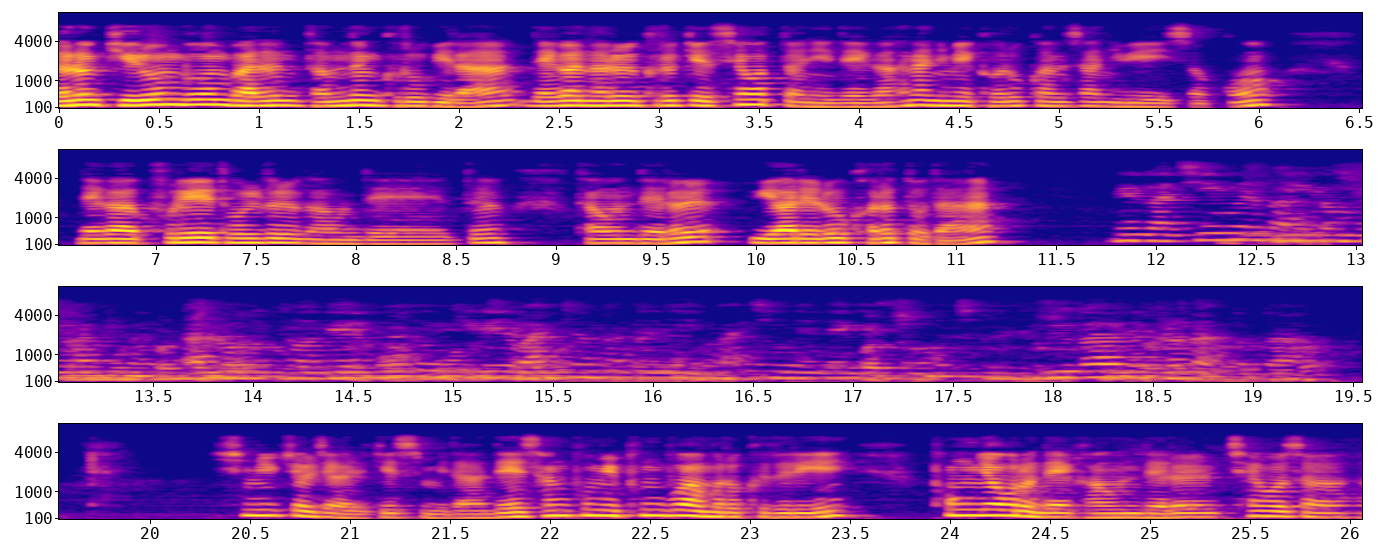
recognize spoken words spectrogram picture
너는 기름 부음 받은 덮는 그룹이라 내가 너를 그렇게 세웠더니 내가 하나님의 거룩한 산 위에 있었고 내가 불의 돌들 가운데 가운데를 위아래로 걸었도다. 내가 짐을 받으며 날로부터 내 모든 길에 완전하더니 마침내 내게서 불가 드러났도다. 16절 제가 읽겠습니다. 내 상품이 풍부함으로 그들이 폭력으로 내 가운데를 채워서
